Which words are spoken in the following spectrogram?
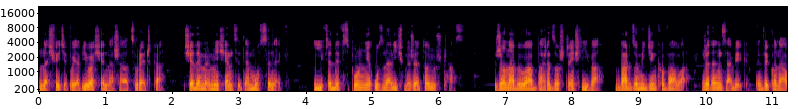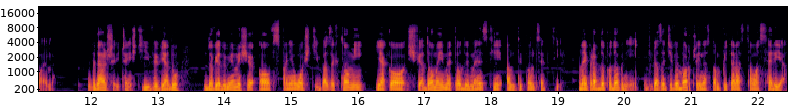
na świecie pojawiła się nasza córeczka, siedem miesięcy temu synek, i wtedy wspólnie uznaliśmy, że to już czas. Żona była bardzo szczęśliwa, bardzo mi dziękowała, że ten zabieg wykonałem. W dalszej części wywiadu dowiadujemy się o wspaniałości wazektomii jako świadomej metody męskiej antykoncepcji. Najprawdopodobniej w Gazecie Wyborczej nastąpi teraz cała seria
